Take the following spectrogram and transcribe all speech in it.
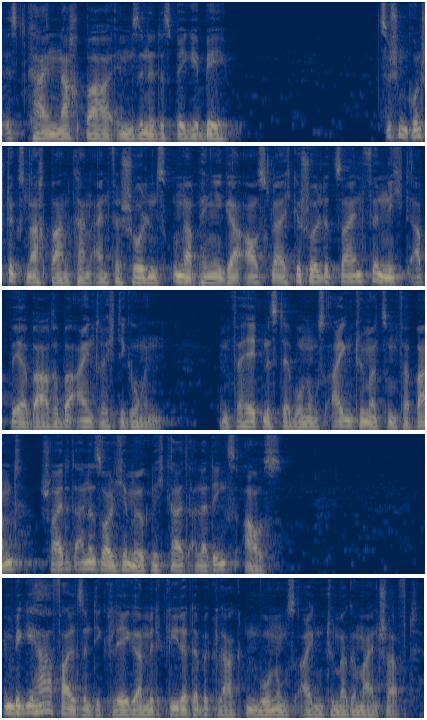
ist kein Nachbar im Sinne des BGB. Zwischen Grundstücksnachbarn kann ein verschuldensunabhängiger Ausgleich geschuldet sein für nicht abwehrbare Beeinträchtigungen. Im Verhältnis der Wohnungseigentümer zum Verband scheidet eine solche Möglichkeit allerdings aus. Im BGH-Fall sind die Kläger Mitglieder der beklagten Wohnungseigentümergemeinschaft.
